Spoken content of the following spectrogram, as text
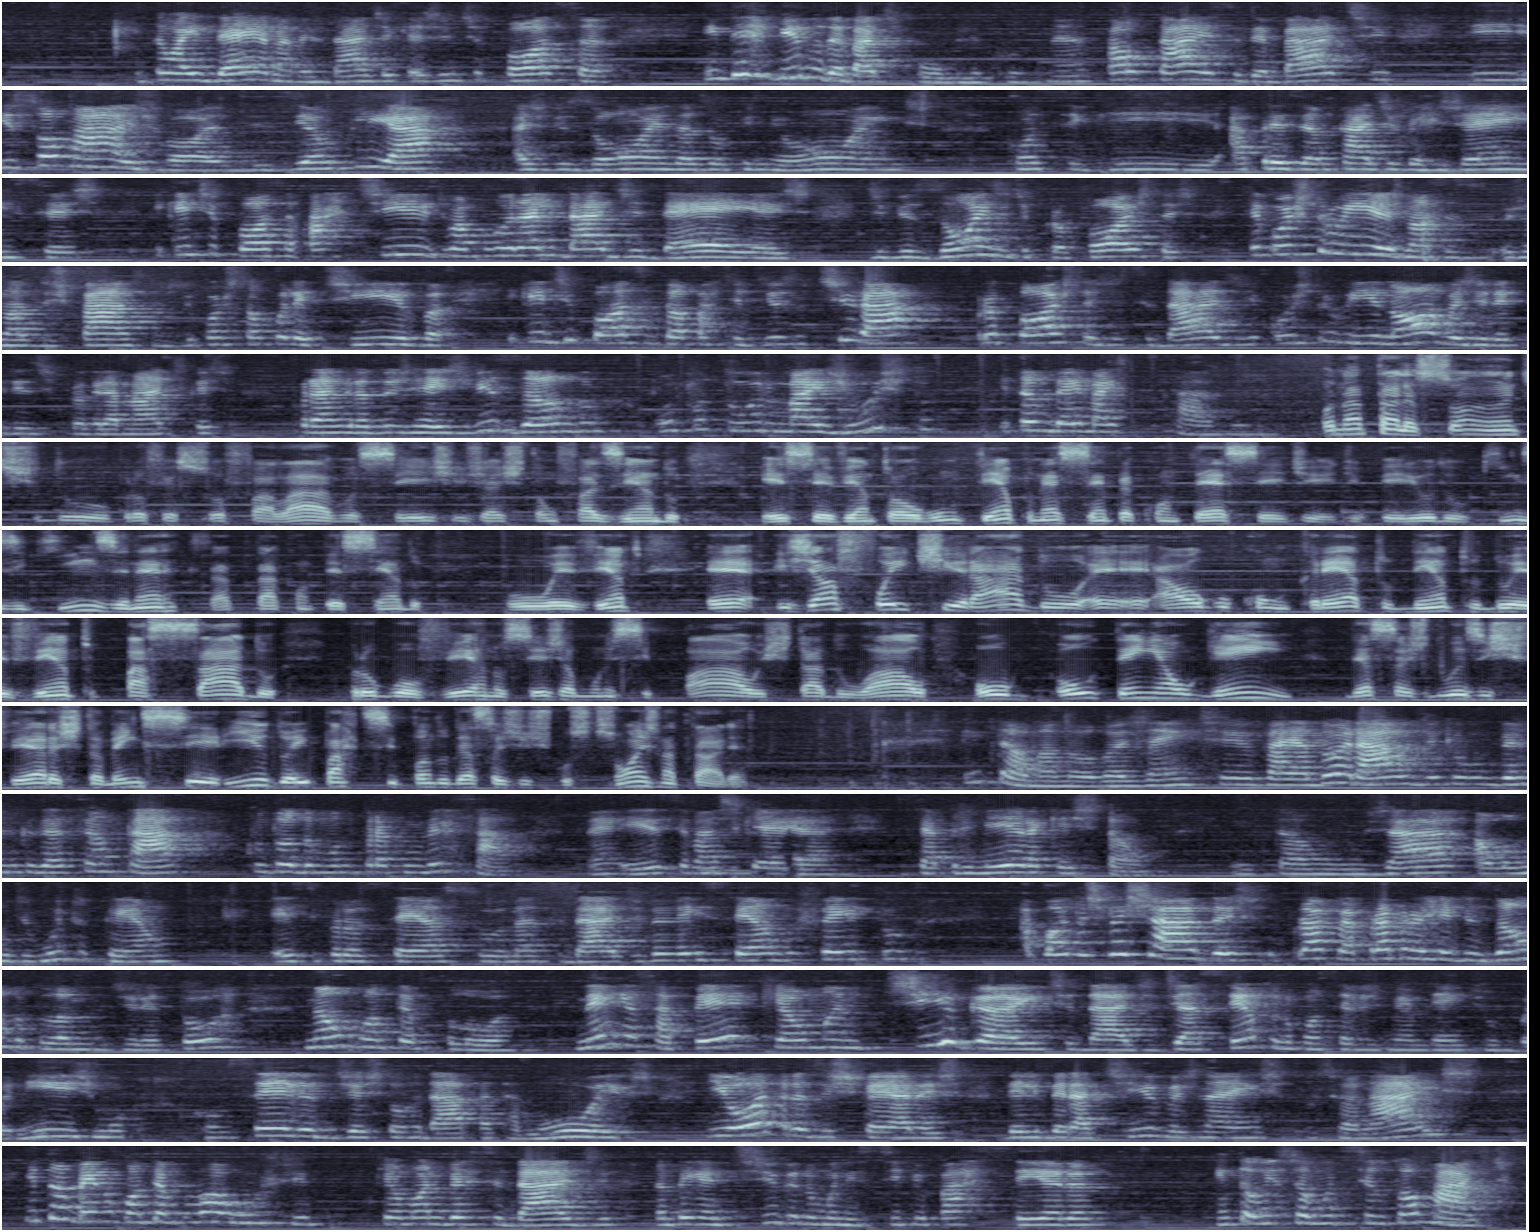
Então, a ideia, na verdade, é que a gente possa intervir no debate público, né? pautar esse debate e, e somar as vozes e ampliar as visões, as opiniões, conseguir apresentar divergências e que a gente possa, partir de uma pluralidade de ideias, de visões e de propostas, reconstruir as nossas, os nossos espaços de construção coletiva e que a gente possa, então, a partir disso, tirar propostas de cidade e construir novas diretrizes programáticas para Angra dos Reis, visando um futuro mais justo e também mais sustentável. Ô, Natália, só antes do professor falar, vocês já estão fazendo esse evento há algum tempo, né? Sempre acontece de, de período 15 15, né? Está tá acontecendo o evento. É, já foi tirado é, algo concreto dentro do evento passado para o governo, seja municipal, estadual, ou, ou tem alguém dessas duas esferas também inserido aí participando dessas discussões, Natália? Então, Manolo, a gente vai adorar o dia que o governo quiser sentar com todo mundo para conversar. Né? Esse eu acho que é, é a primeira questão. Então, já ao longo de muito tempo, esse processo na cidade vem sendo feito a portas fechadas. A própria revisão do plano do diretor não contemplou nem a SAP, que é uma antiga entidade de assento no Conselho de Meio Ambiente e Urbanismo, Conselho de Gestor da APA Tamoios e outras esferas deliberativas né, institucionais, e também no contemplou a UF, que é uma universidade também antiga no município, parceira. Então, isso é muito sintomático.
